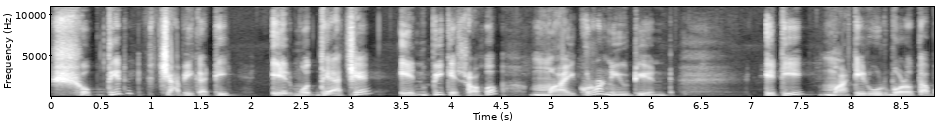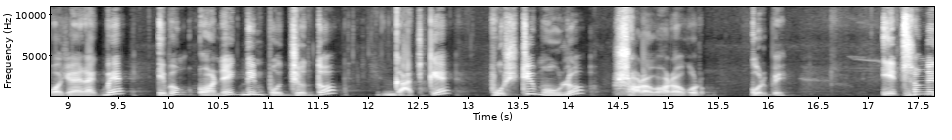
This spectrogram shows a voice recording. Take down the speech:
শক্তির চাবিকাঠি। এর মধ্যে আছে এনপিকে সহ মাইক্রো নিউট্রিয়েন্ট এটি মাটির উর্বরতা বজায় রাখবে এবং অনেক দিন পর্যন্ত গাছকে পুষ্টিমৌল সরবরাহ করবে। এর সঙ্গে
